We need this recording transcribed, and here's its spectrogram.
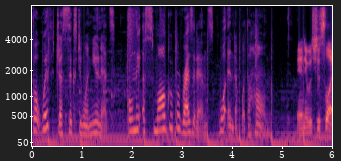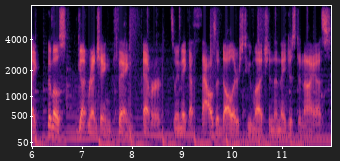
But with just 61 units, only a small group of residents will end up with a home. And it was just like the most gut wrenching thing ever. So we make a thousand dollars too much and then they just deny us.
